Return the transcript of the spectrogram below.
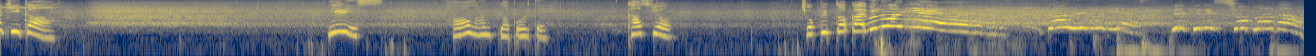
dakika. Lewis. Haaland Laporte. Casio. Çok büyük top kaybı Nunez. Darwin Nunez. Gökdeniz şoklarda.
